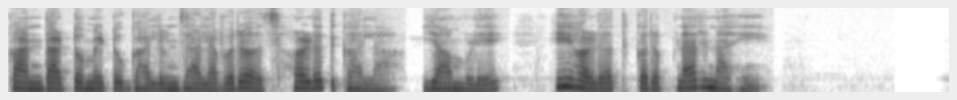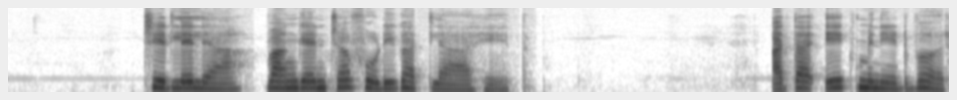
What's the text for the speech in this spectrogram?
कांदा टोमॅटो घालून झाल्यावरच हळद घाला. यामुळे ही हळद करपणार नाही. चिरलेल्या वांग्यांच्या फोडी घातल्या आहेत. आता एक मिनिटभर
